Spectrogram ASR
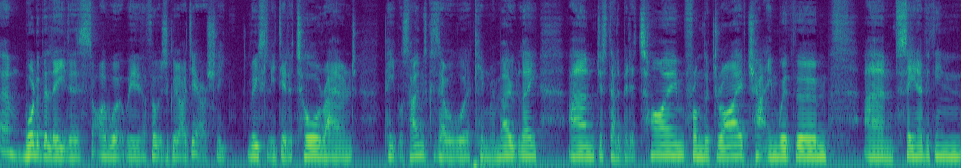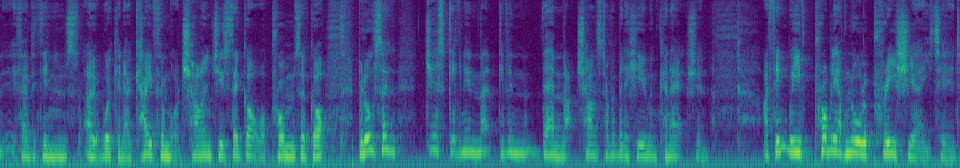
Um, one of the leaders I work with, I thought it was a good idea. Actually, recently did a tour around people's homes because they were working remotely and just had a bit of time from the drive chatting with them and seeing everything if everything's uh, working okay for them what challenges they've got what problems they've got but also just giving him that giving them that chance to have a bit of human connection. I think we've probably haven't all appreciated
